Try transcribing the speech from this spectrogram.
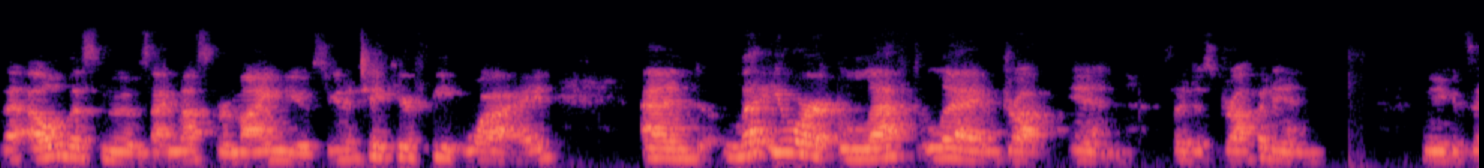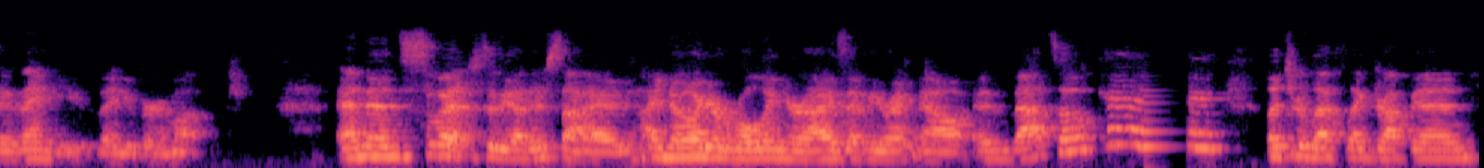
the Elvis moves, I must remind you. So you're going to take your feet wide and let your left leg drop in. So just drop it in. And you can say, thank you, thank you very much and then switch to the other side. I know you're rolling your eyes at me right now, and that's okay. Let your left leg drop in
